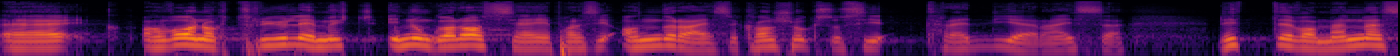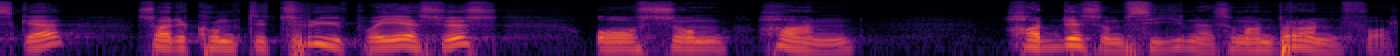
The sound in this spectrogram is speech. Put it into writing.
Eh, han var nok trolig mye innom Galatia på sin andre reise, kanskje også sin tredje reise. Dette var mennesker som hadde kommet til tro på Jesus, og som han hadde som sine, som han brant for.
